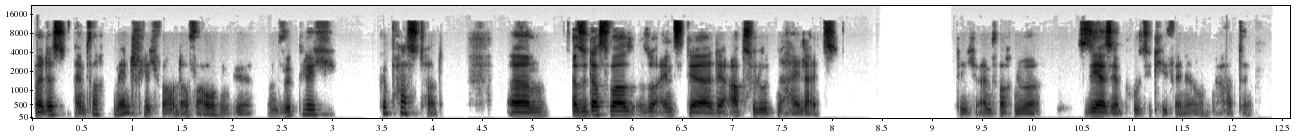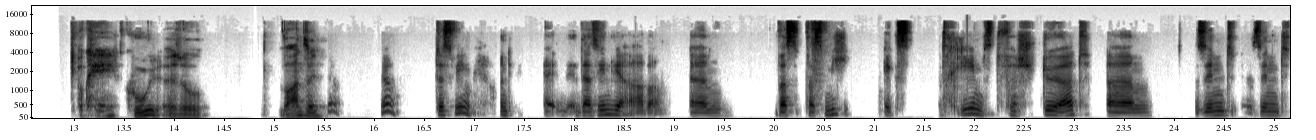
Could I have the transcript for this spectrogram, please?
weil das einfach menschlich war und auf Augenhöhe und wirklich gepasst hat. Ähm, also das war so eins der, der absoluten Highlights, die ich einfach nur sehr, sehr positiv in Erinnerung hatte. Okay, cool. Also Wahnsinn. Ja, deswegen. Und äh, da sehen wir aber, ähm, was, was mich extremst verstört, ähm, sind, sind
